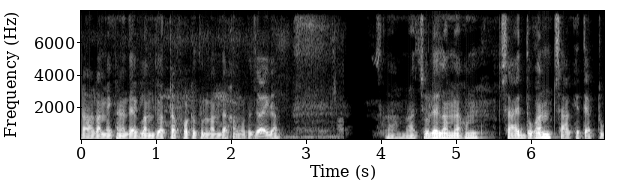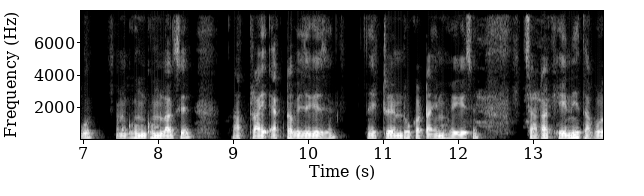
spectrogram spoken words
দাঁড়ালাম এখানে দেখলাম, দু একটা ফটো তুললাম দেখার মতো জায়গা। আমরা চলে এলাম এখন চায়ের দোকান, চা খেতে একটুকু। মানে ঘুম ঘুম লাগছে। রাত প্রায় একটা বেজে গেছে। এই ট্রেন ঢোকার টাইম হয়ে গেছে। চাটা খেয়ে নিই, তারপর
